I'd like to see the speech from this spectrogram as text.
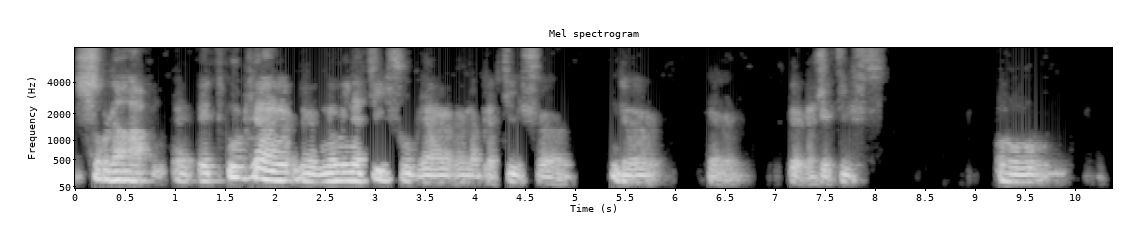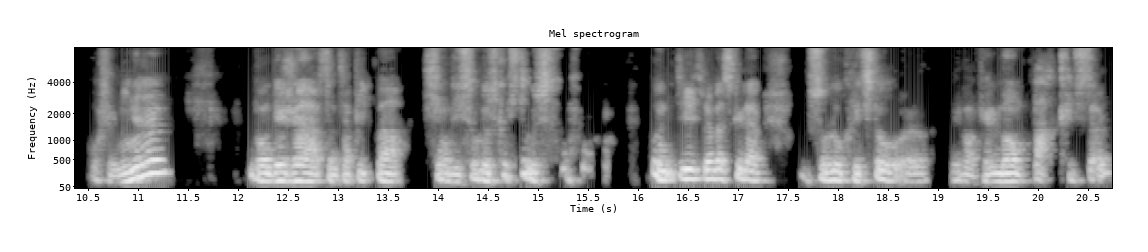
Sola est ou bien le nominatif ou bien l'ablatif euh, de, l'adjectif au, au féminin. Bon, déjà, ça ne s'applique pas si on dit solus Christus, on utilise le masculin, solo Christo, euh, éventuellement par Christ seul,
